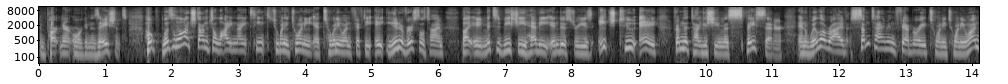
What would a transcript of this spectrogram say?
and partner organizations. HOPE was launched on July 19, 2020 at 2158 Universal Time by a Mitsubishi Heavy Industries H-2A from the Tanegashima Space Center and will arrive sometime in February 2021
